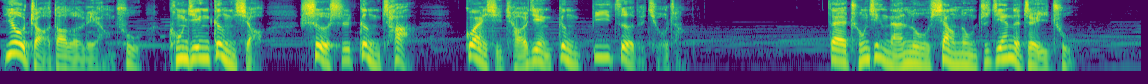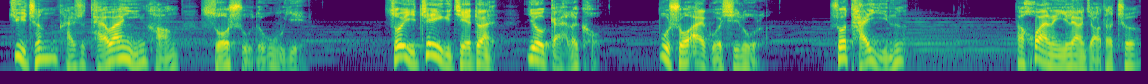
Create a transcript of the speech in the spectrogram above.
又找到了两处空间更小、设施更差、盥洗条件更逼仄的球场。在重庆南路巷弄之间的这一处，据称还是台湾银行所属的物业，所以这个阶段又改了口，不说爱国西路了，说台银了。他换了一辆脚踏车，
